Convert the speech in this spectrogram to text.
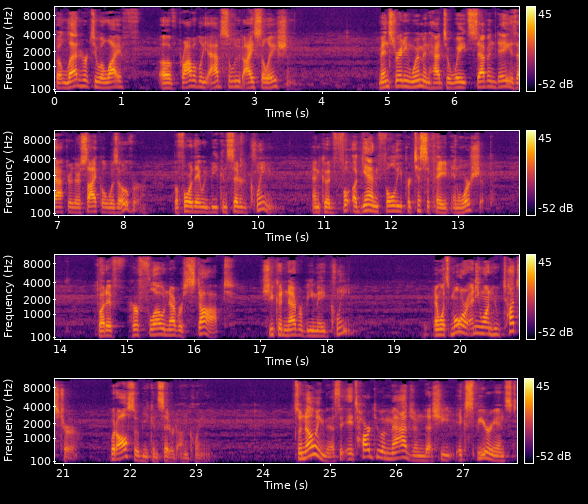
but led her to a life of probably absolute isolation. Menstruating women had to wait seven days after their cycle was over before they would be considered clean and could fu- again fully participate in worship. But if her flow never stopped, she could never be made clean. And what's more, anyone who touched her would also be considered unclean. So, knowing this, it's hard to imagine that she experienced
